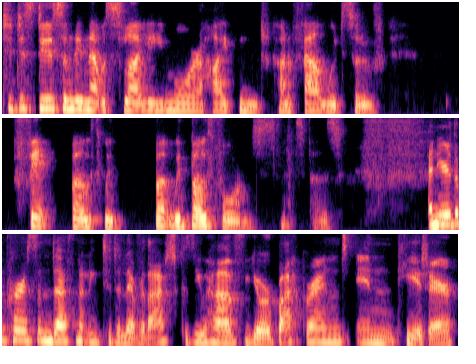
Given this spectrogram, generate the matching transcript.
to just do something that was slightly more heightened, kind of felt would sort of fit both with but with both forms, I suppose. And you're the person definitely to deliver that because you have your background in theatre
